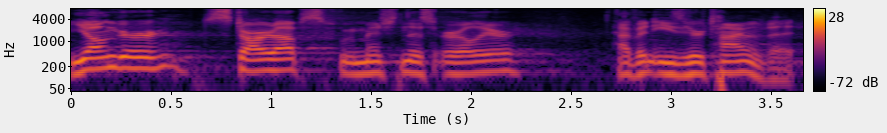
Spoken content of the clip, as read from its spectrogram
Younger startups, we mentioned this earlier, have an easier time of it.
